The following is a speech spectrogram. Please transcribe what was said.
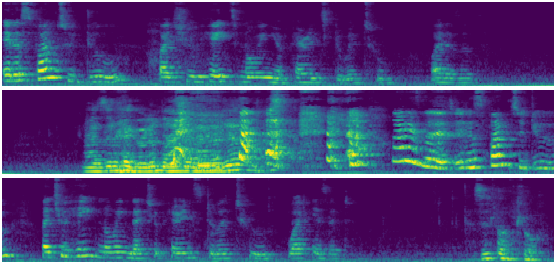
It is fun to do, but you hate knowing your parents do it too. What is it? I said I go to what is it? It is fun to do, but you hate knowing that your parents do it too. What is it? Is it claw?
